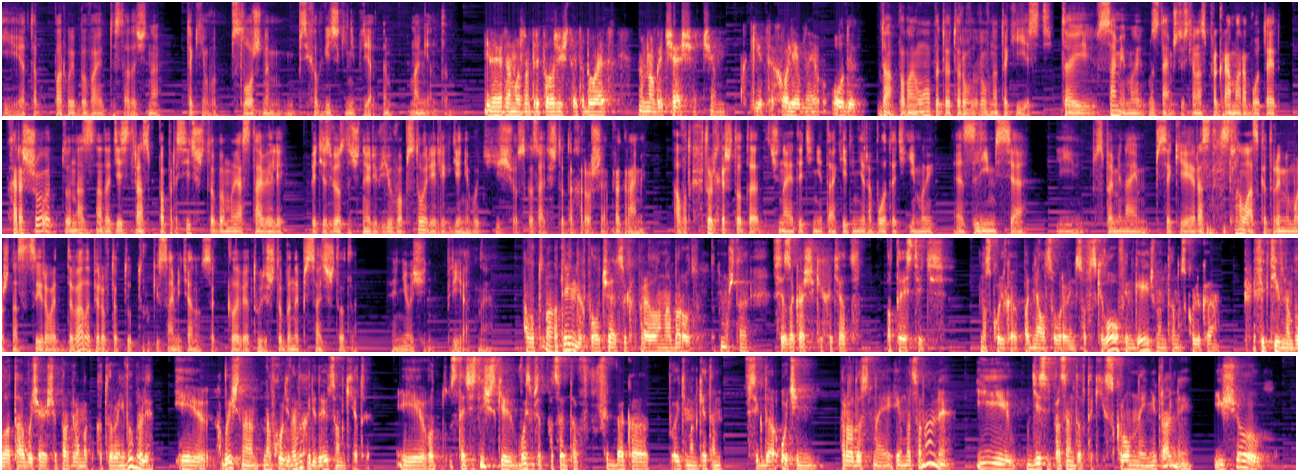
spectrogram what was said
И это порой бывает достаточно таким вот сложным, психологически неприятным моментом. И, наверное, можно предположить, что это бывает намного чаще, чем какие-то хвалебные оды. Да, по моему опыту это ровно так и есть. Да и сами мы знаем, что если у нас программа работает хорошо, то нас надо 10 раз попросить, чтобы мы оставили пятизвездочное ревью в App Store или где-нибудь еще сказали что-то хорошее о программе. А вот как только что-то начинает идти не так или не работать, и мы э, злимся и вспоминаем всякие разные слова, с которыми можно ассоциировать девелоперов, так тут руки сами тянутся к клавиатуре, чтобы написать что-то не очень приятное. А вот на тренингах получается, как правило, наоборот, потому что все заказчики хотят потестить, насколько поднялся уровень soft skill-ов, engagement, насколько эффективна была та обучающая программа, которую они выбрали. И обычно на входе и на выходе даются анкеты. И вот статистически 80% feedback-а по этим анкетам всегда очень радостные и эмоциональные, и 10% такие скромные, нейтральные. И еще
